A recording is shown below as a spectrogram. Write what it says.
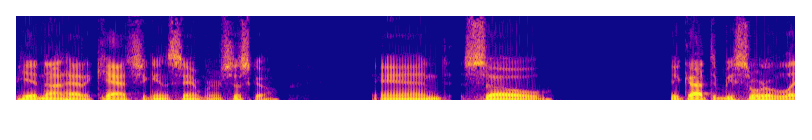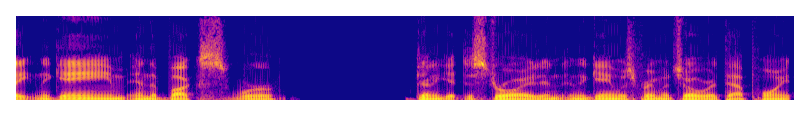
he had not had a catch against San Francisco, and so it got to be sort of late in the game, and the Bucs were going to get destroyed, and, and, the game was pretty much over at that point.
